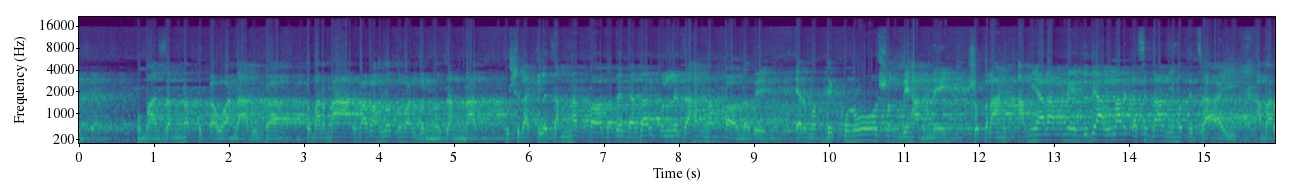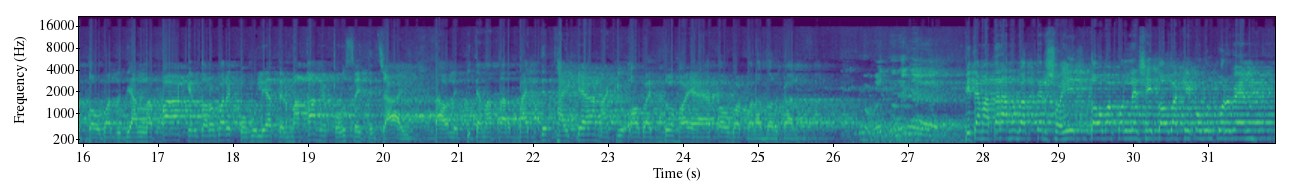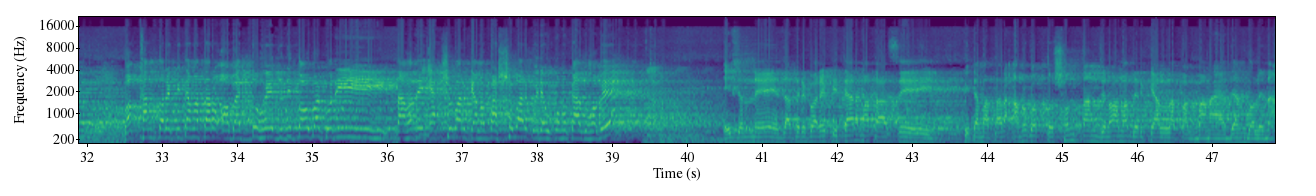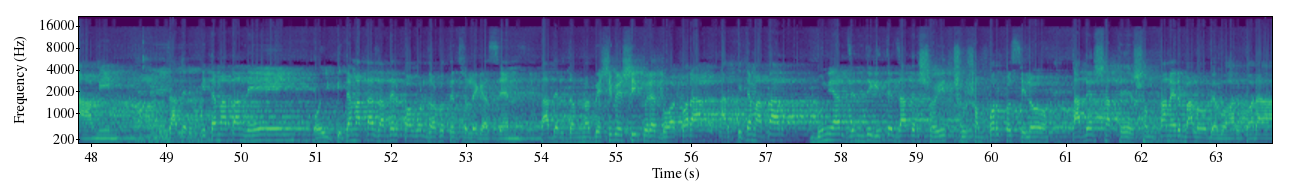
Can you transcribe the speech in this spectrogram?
হুমা জান্নাত ওয়া নারুকা। তোমার মা আর বাবা হলো তোমার জন্য জান্নাত। খুশি রাখলে জান্নাত পাওয়া যাবে, বেজার করলে জাহান্নাম পাওয়া যাবে। এর মধ্যে কোনো সন্দেহান নেই। সুতরাং আমি আর আপনি যদি আল্লাহর কাছে দামি হতে চাই, আমার তওবা যদি আল্লাহ পাকের দরবারে কবুলিয়াতের মাকামে পৌঁছাইতে চাই, তাহলে পিতামাতার বাধ্যে থাইকা নাকি অবাধ্য হয় তওবা করা দরকার? পিতামাতার আনুগত্যের সহিত তওবা করলে সেই তওবা কে কবুল করবেন? পক্ষান্তরে পিতামাতার অবাধ্য হয়ে যদি তওবা করি, তাহলে একশো বার কেন? পাঁচশো বার করেও কোনো কাজ হবে? এই জন্যে যাদের ঘরে পিতার মাতা আছে পিতা মাতার আনুগত্য সন্তান যেন আমাদেরকে আল্লাহ পাক বানায় দেন, বলেন আমিন। যাদের পিতা মাতা নেই, ওই পিতা মাতা যাদের কবর জগতে চলে গেছেন, তাদের জন্য বেশি বেশি করে দোয়া করা, আর পিতা মাতার দুনিয়ার জিন্দিগিতে যাদের সহিত সুসম্পর্ক ছিল তাদের সাথে সন্তানের ভালো ব্যবহার করা।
